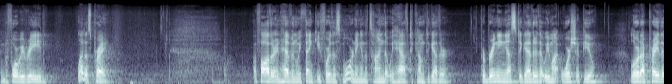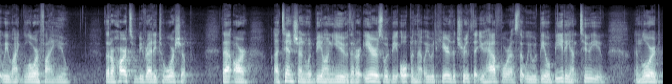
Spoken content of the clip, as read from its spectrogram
And before we read, let us pray. Father in heaven, we thank you for this morning and the time that we have to come together, for bringing us together that we might worship you. Lord, I pray that we might glorify you, that our hearts would be ready to worship, that our attention would be on you, that our ears would be open, that we would hear the truth that you have for us, that we would be obedient to you. And Lord,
